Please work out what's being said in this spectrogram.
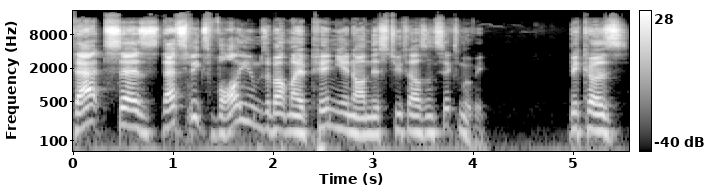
that says that speaks volumes about my opinion on this 2006 movie because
